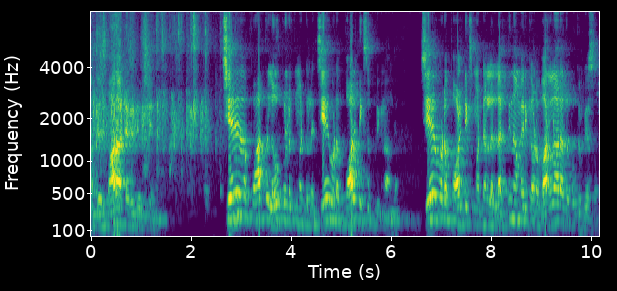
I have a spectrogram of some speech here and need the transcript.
வந்து பாராட்ட வேண்டிய விஷயம். சேவை பார்த்து லவ் பண்றது மட்டும் இல்ல சேவோட பாலிடிக்ஸ் பிடிக்கணும் அங்க. சேவோட பாலிடிக்ஸ் மட்டும் இல்ல லத்தீன் அமெரிக்காவோட வரலாறு அந்த புக்கு பேசும்.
